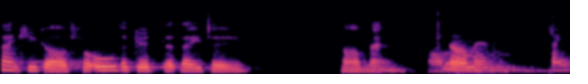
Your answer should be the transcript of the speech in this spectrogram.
Thank you, God, for all the good that they do. Amen. Amen. Amen. Thank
